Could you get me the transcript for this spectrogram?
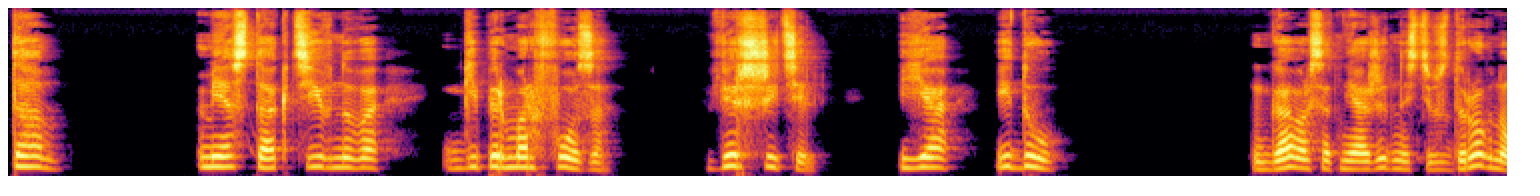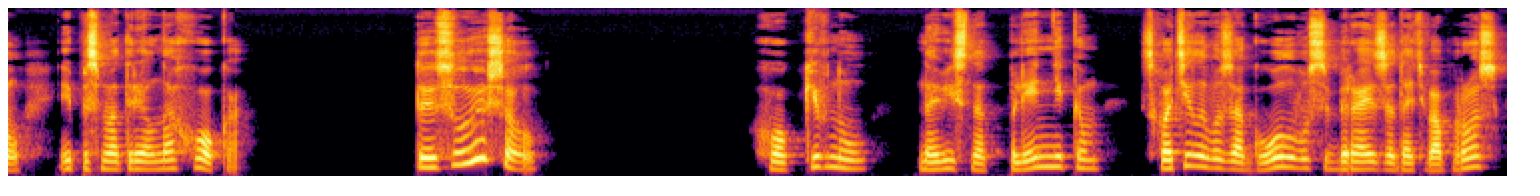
«Там место активного гиперморфоза. Вершитель. Я иду». Гаварс от неожиданности вздрогнул и посмотрел на Хока. «Ты слышал?» Хок кивнул, навис над пленником, схватил его за голову, собираясь задать вопрос,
